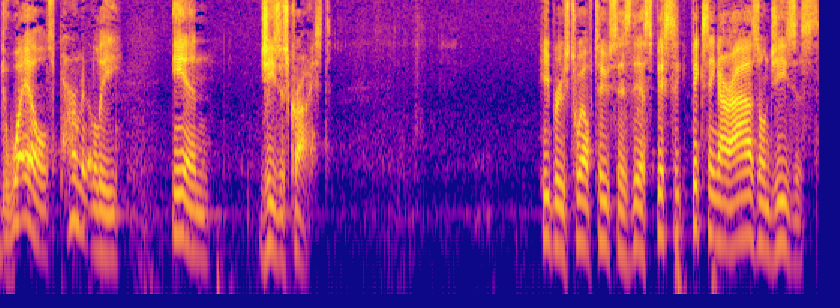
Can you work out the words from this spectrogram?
dwells permanently in Jesus Christ. Hebrews 12:2 says this, fixing our eyes on Jesus,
